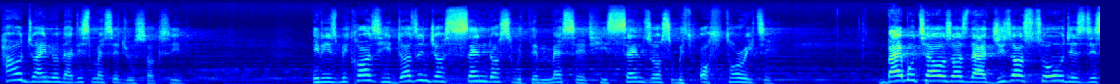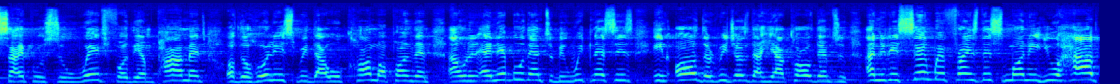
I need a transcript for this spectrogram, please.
how do I know that this message will succeed? It is because He doesn't just send us with a message, He sends us with authority. Bible tells us that Jesus told his disciples to wait for the empowerment of the Holy Spirit that will come upon them and will enable them to be witnesses in all the regions that he had called them to. And in the same way, friends, this morning you have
